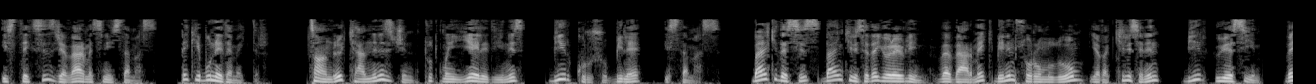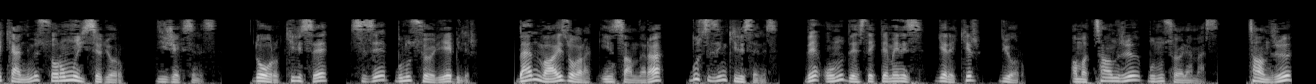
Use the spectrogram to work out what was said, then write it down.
isteksizce vermesini istemez. Peki bu ne demektir? Tanrı kendiniz için tutmayı yeğlediğiniz bir kuruşu bile istemez. Belki de siz ben kilisede görevliyim ve vermek benim sorumluluğum ya da kilisenin bir üyesiyim ve kendimi sorumlu hissediyorum diyeceksiniz. Doğru kilise size bunu söyleyebilir. Ben vaiz olarak insanlara bu sizin kiliseniz ve onu desteklemeniz gerekir diyorum. Ama Tanrı bunu söylemez. Tanrı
